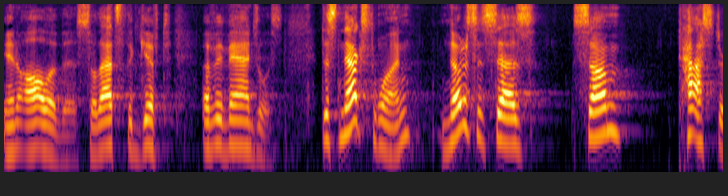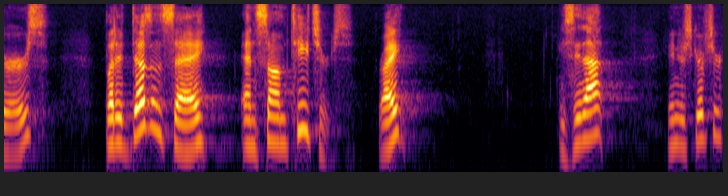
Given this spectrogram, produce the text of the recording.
in all of this. So that's the gift of evangelist. This next one, notice it says some pastors, but it doesn't say and some teachers, right? You see that in your scripture?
